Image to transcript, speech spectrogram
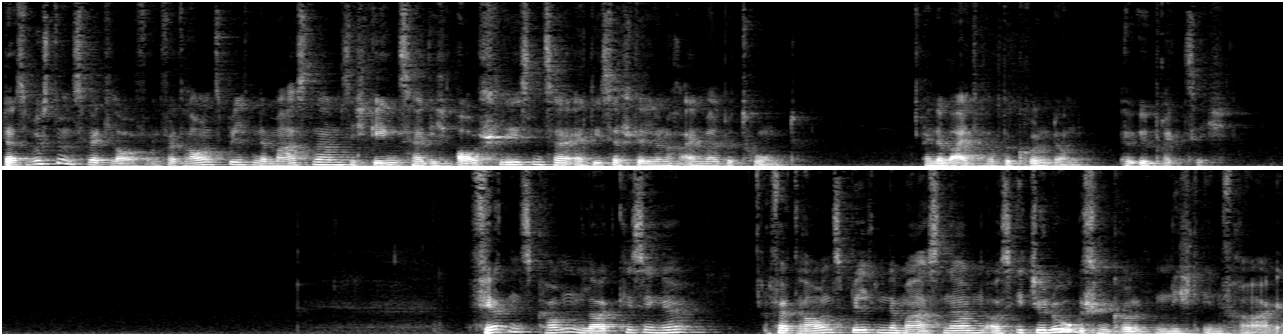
Dass Rüstungswettlauf und vertrauensbildende Maßnahmen sich gegenseitig ausschließen, sei an dieser Stelle noch einmal betont. Eine weitere Begründung erübrigt sich. Viertens kommen laut Kissinger vertrauensbildende Maßnahmen aus ideologischen Gründen nicht in Frage.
